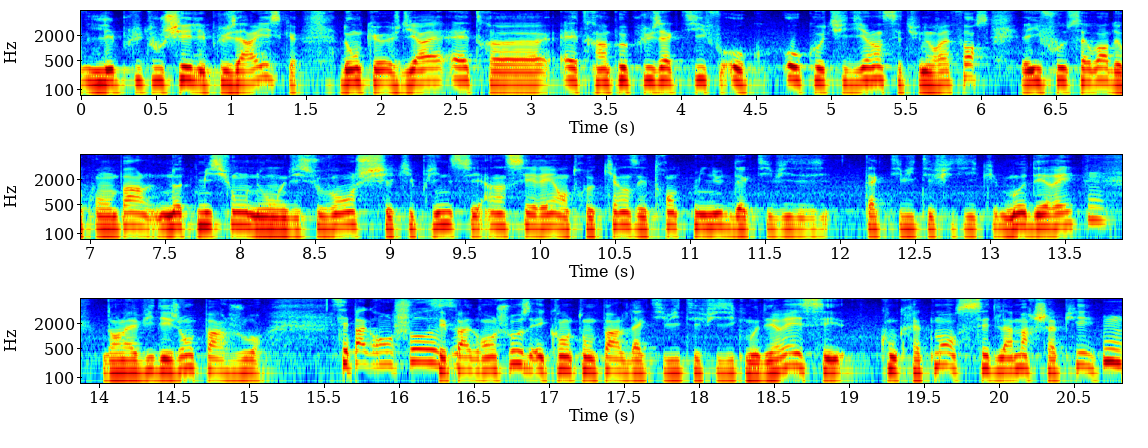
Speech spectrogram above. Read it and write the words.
les plus touchés, les plus à risque. Donc, euh, je dirais être euh, être un peu plus actif au, au quotidien, c'est une vraie force. Et il faut savoir de quoi on parle. Notre mission, nous on le dit souvent chez Kipling, c'est insérer entre 15 et 30 minutes d'activité d'activité physique modérée mm. dans la vie des gens par jour. C'est pas grand chose. C'est pas grand chose. Et quand on parle d'activité physique modérée, c'est concrètement, c'est de la marche à pied. Mm.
